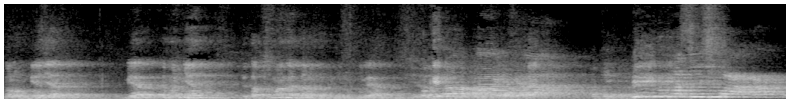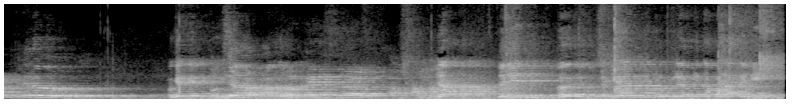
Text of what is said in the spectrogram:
tolong diajar biar temannya tetap semangat dalam kuliah. Oke? Ya. Oke. Hidup mahasiswa. Oke? Ya. Jadi eh, cukup sekian perkuliahan kita pada hari ini.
